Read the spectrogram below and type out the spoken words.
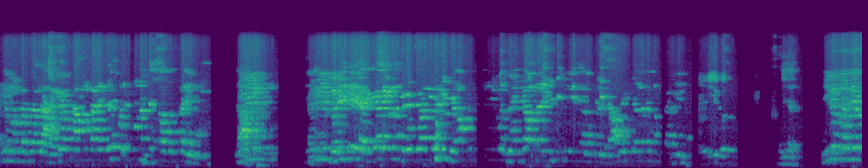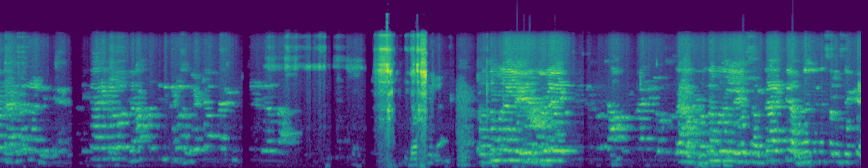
ಆಯ್ಕೆ ಮಾಡ್ತಾರೆ ಹಾಗೆ ಕಾಮಗಾರಿದ್ರೆ ಪರಿಪೂರ್ಣತೆ ಸಾಧಿಸ್ತಾ ಇಲ್ಲ ಇಲ್ಲಿ- ಇಲ್ಲಿ ಬರೀ ಅಧಿಕಾರಿಗಳ ಬೇಜವಾಬ್ದಾರಿ ಜನಪ್ರತಿನಿಧಿಗಳ ಬೇಜವಾಬ್ದಾರಿ ಇಟ್ಟಿದ್ದೀರಿ ಅಂತ ಹೇಳಿ ಯಾವ ರೀತಿ ಅಂದ್ರೆ ನಮ್ಗಾಗಿಲ್ಲ. ನೀವೇ ಬಂದಿರೋ ಬ್ಯಾಂಗ್ಳೂರ್ನಲ್ಲಿ ಅಧಿಕಾರಿಗಳು ಜನಪ್ರತಿನಿಧಿಗಳ ಬೇಜವಾಬ್ದಾರಿ ಇಟ್ಟಿದ್ದೀರಿ ಅಂತ ಪ್ರಥಮದಲ್ಲಿ ಪ್ರಥಮದಲ್ಲಿ ಸರ್ಕಾರಕ್ಕೆ ಅಭಿನಂದನೆ ಸಲ್ಲಿಸಲಿಕ್ಕೆ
